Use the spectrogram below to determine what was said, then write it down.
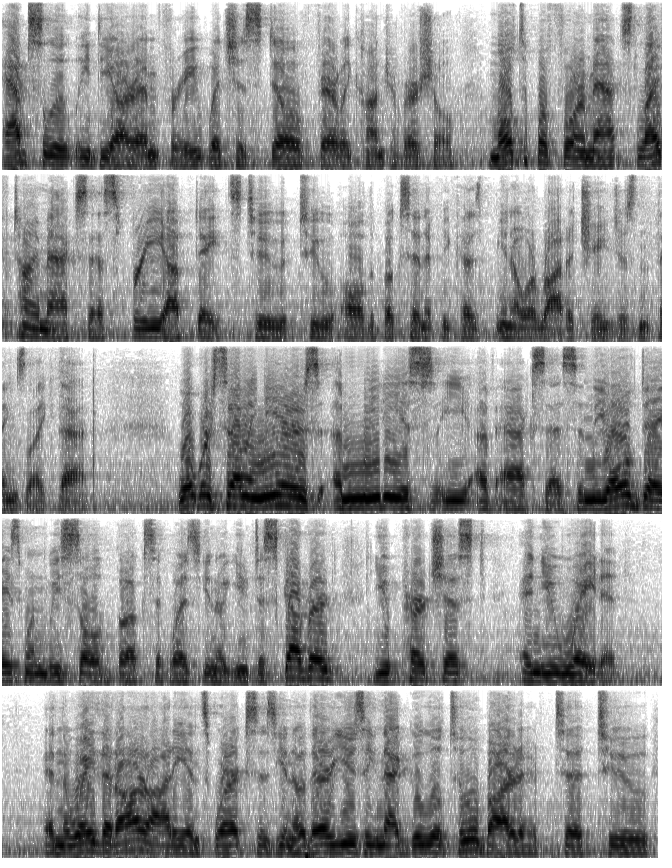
absolutely DRM-free, which is still fairly controversial, multiple formats, lifetime access, free updates to, to all the books in it because, you know, errata changes and things like that. What we're selling here is immediacy of access. In the old days, when we sold books, it was, you know, you discovered, you purchased, and you waited. And the way that our audience works is, you know, they're using that Google toolbar to, to, to,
